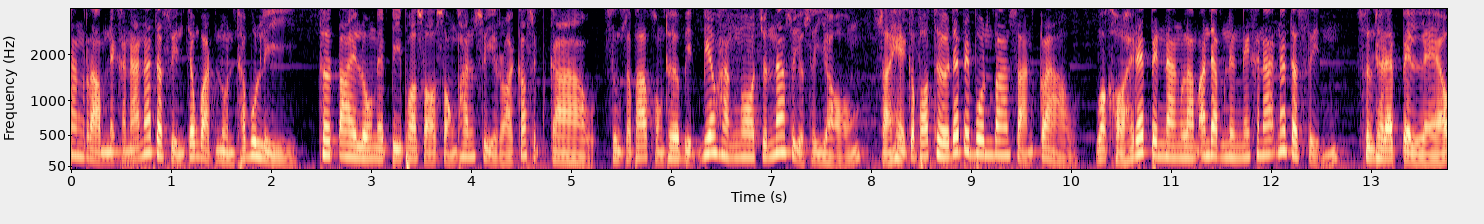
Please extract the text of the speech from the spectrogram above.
นางรำในคณะนาฏศิลป์จังหวัดนนทบุรี เธอตายลงในปีพศ 2499 ซึ่งสภาพของเธอบิดเบี้ยวหักงอจนน่าสยดสยอง สาเหตุก็เพราะเธอได้ไปบนบานสารกล่าว ว่าขอให้ได้เป็นนางรำอันดับหนึ่งในคณะนาฏศิลป์ ซึ่งถ้าได้เป็นแล้ว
